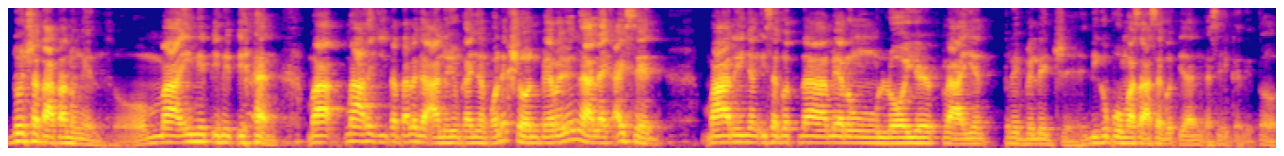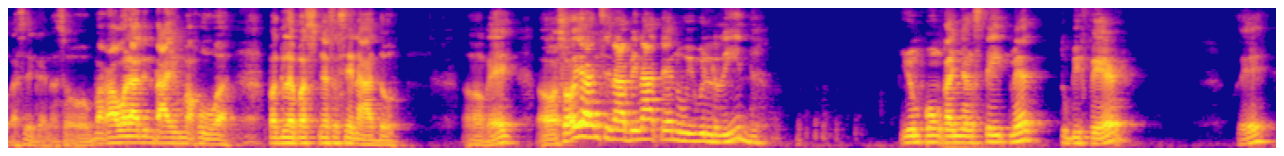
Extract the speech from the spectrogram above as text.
doon siya tatanungin. So, mainit-init yan. Ma- makikita talaga ano yung kanyang connection. Pero yun nga, like I said, maaari niyang isagot na merong lawyer-client privilege. Eh. Hindi ko po masasagot yan kasi ganito, kasi gano'n. So, baka wala din tayong makuha paglabas niya sa Senado. Okay? Oh, so, ayan, sinabi natin, we will read yung pong kanyang statement, to be fair. Okay?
